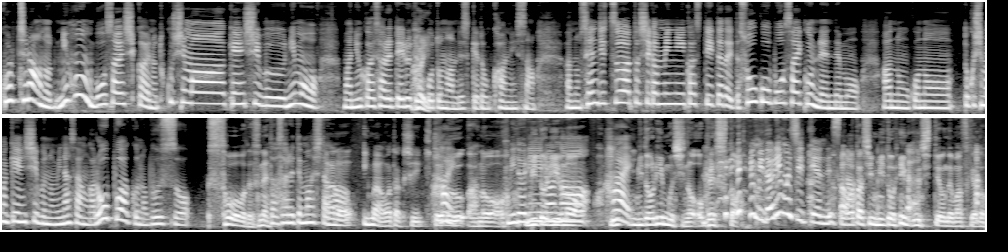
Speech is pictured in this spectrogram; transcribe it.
こちらあの日本防災士会の徳島県支部にも、まあ、入会されているということなんですけども、川西さん。あの先日私が見に行かせていただいた総合防災訓練でもあのこの徳島県支部の皆さんがロープワークのブースをそうですね。出されてましたが。あの今私着てる、はい。あの緑色のはい。み緑虫のベスト。緑虫って言うんですか？あ私緑虫って呼んでますけど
